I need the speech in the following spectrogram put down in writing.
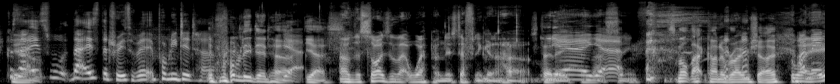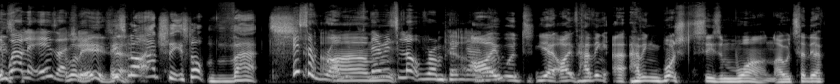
because Yeah. that is what that is the truth of it. It probably did hurt. It probably did hurt. Yeah. Yes. Oh, the size of that weapon is definitely going to hurt. Steady. yeah, in that yeah. scene. It's not that kind of Rome show. Well, I mean, is. well, it is actually. Well, it is. It's not actually. It's not that. It's a romp. Um, there is a lot of romping. Going I on. would, yeah. I've having uh, having watched season one, I would say that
